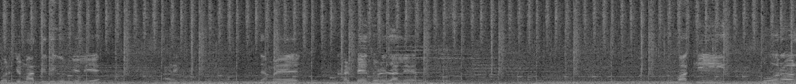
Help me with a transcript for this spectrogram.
वरची माती निघून गेली आहे. आणि त्यामुळे खड्डे थोडे झाले आहेत. बाकी ओवरऑल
